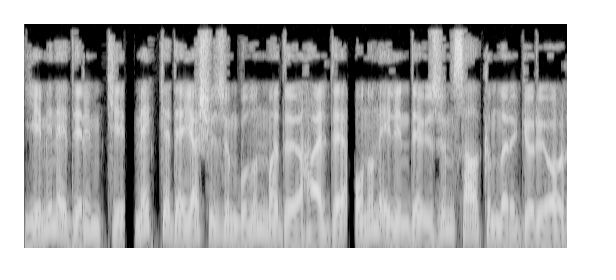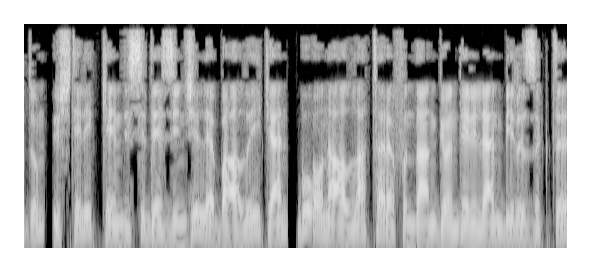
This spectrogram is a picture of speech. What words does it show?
yemin ederim ki, Mekke'de yaş üzüm bulunmadığı halde, onun elinde üzüm salkımları görüyordum, üstelik kendisi de zincirle bağlıyken, bu ona Allah tarafından gönderilen bir rızıktı,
